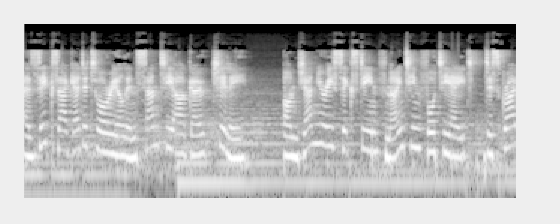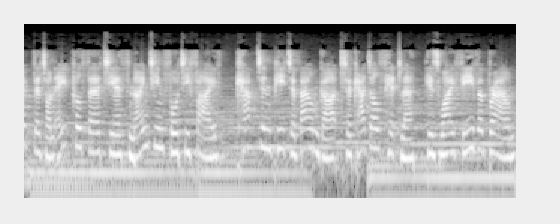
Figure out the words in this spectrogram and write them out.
A zigzag editorial in Santiago, Chile, on January 16, 1948, described that on April 30, 1945, Captain Peter Baumgart took Adolf Hitler, his wife Eva Braun,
